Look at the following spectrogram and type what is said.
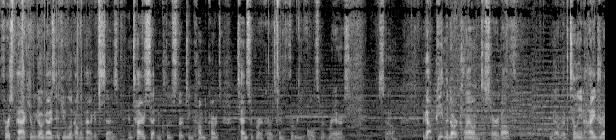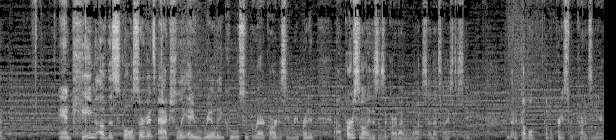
First pack, here we go, guys. If you look on the pack, it says, entire set includes 13 common cards, 10 super rare cards, and 3 ultimate rares. So, we got Peten the Dark Clown to start it off. We got Reptilianne Hydra. And King of the Skull Servants, actually a really cool super rare card to see reprinted. Uh, personally, this is a card I would want, so that's nice to see. We got a couple, couple pretty sweet cards in here.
